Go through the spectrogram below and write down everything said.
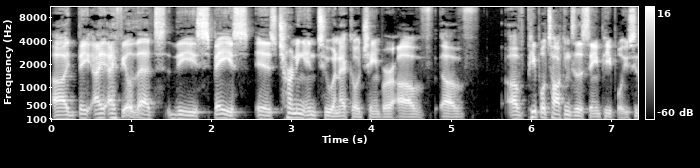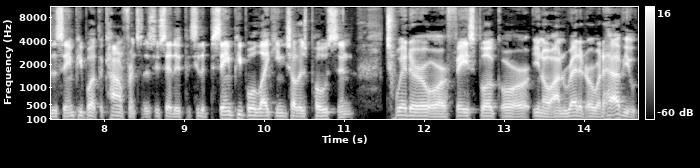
Uh, they, I, I, feel that the space is turning into an echo chamber of of of people talking to the same people. You see the same people at the conferences. You say they see the same people liking each other's posts and Twitter or Facebook or you know on Reddit or what have you.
